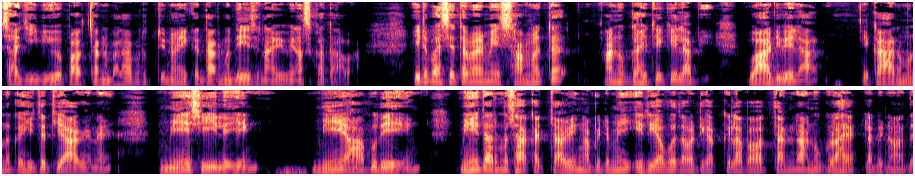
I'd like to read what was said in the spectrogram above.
සජීවීව පවත්වන්න බලාපොරොත්තු වෙනවා. ඒක ධර්ම දේශනාවේ වෙනස් කතාවක්. ඊට පස්සේ තමයි මේ සමත අනුග්‍රහිතය කියලා අපි වාඩි වෙලා ඒක අරමුණක හිත තියාගෙන මේ සීලයෙන් මේ ආපු දෙයෙන් මේ ධර්ම සාකච්ඡාවෙන් අපිට මේ ඉරියව්ව තව ටිකක් වෙලා පවත්වන්න අනුග්‍රහයක් ලැබෙනවද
